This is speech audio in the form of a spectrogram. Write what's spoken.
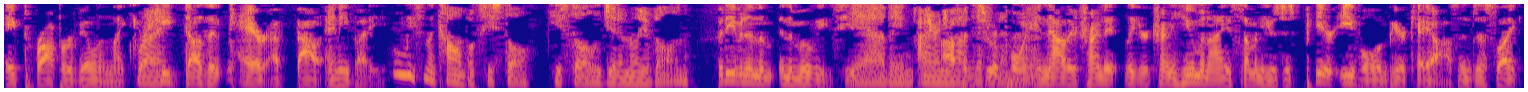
a proper villain. Like Right. he doesn't care about anybody. at least in the comic books, he's still he's still legitimately a villain. But even in the in the movies, he's yeah, they iron up and to a point, and now they're trying to like you're trying to humanize somebody who's just pure evil and pure chaos, and just like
